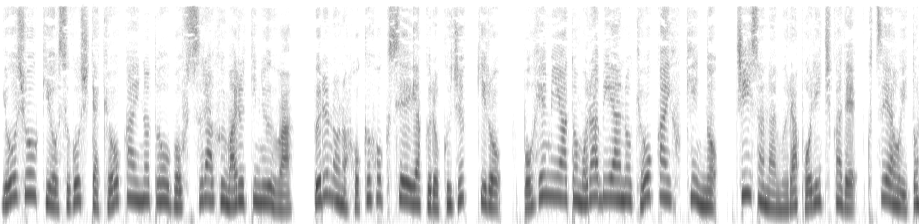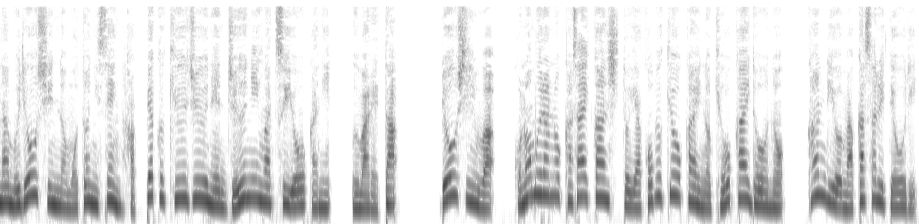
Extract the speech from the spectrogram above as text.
幼少期を過ごした教会の東ボフスラフ・マルティヌーは、ブルノの北北西約60キロ、ボヘミアとモラビアの境界付近の小さな村ポリチカで靴屋を営む両親のもとに1890年12月8日に生まれた。両親はこの村の火災監視とヤコブ教会の教会堂の管理を任されており、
